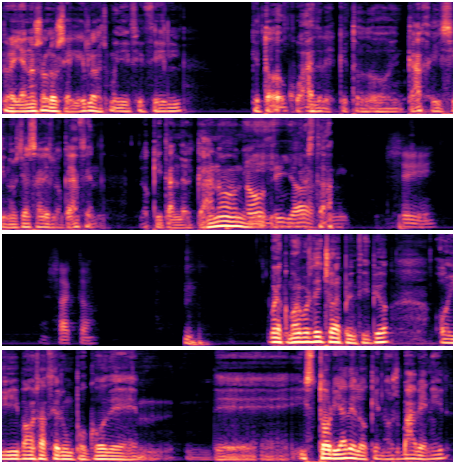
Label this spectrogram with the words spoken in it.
Pero ya no solo seguirlo, es muy difícil que todo cuadre, que todo encaje. Y si no, ya sabes lo que hacen. Lo quitan del canon y ya, está. Sí, exacto. Bueno, como hemos dicho al principio, hoy vamos a hacer un poco de, historia de lo que nos va a venir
